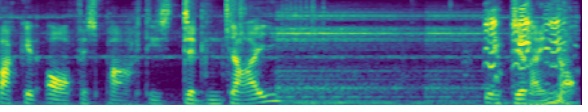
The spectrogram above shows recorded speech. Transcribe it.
fucking office parties, didn't I? Or did I not?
